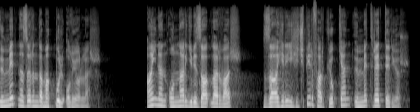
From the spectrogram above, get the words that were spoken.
ümmet nazarında makbul oluyorlar. Aynen onlar gibi zatlar var, zahiri hiçbir fark yokken ümmet reddediyor.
